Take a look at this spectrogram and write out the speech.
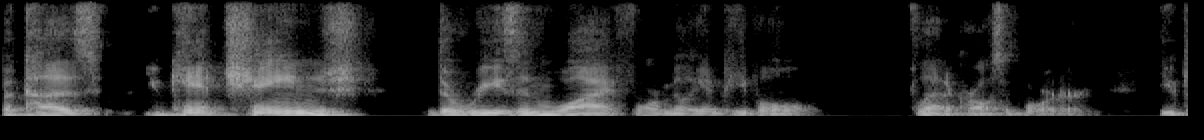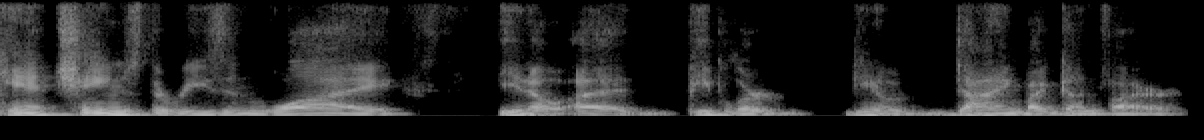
because you can't change the reason why 4 million people fled across a border. You can't change the reason why, you know, uh, people are, you know, dying by gunfire.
